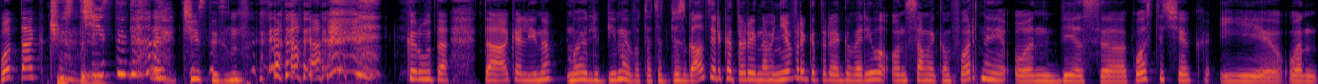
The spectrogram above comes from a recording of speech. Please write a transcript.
Вот так. чистые. Чистый, да. Чистый. Круто. Так, Алина. Мой любимый вот этот бюстгальтер, который на мне, про который я говорила, он самый комфортный, он без э, косточек, и он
